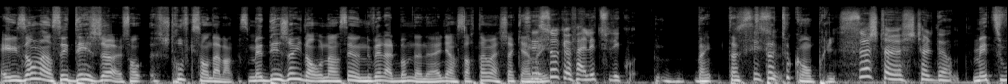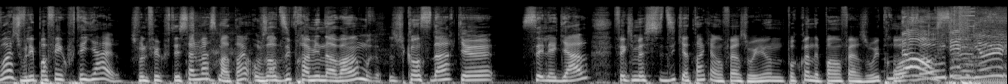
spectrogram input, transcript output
Et ils ont lancé déjà, sont- je trouve qu'ils sont d'avance, mais déjà ils ont lancé un nouvel album de Noël, ils en sortent un à chaque année. C'est sûr qu'il fallait que tu l'écoutes. Ben, t'as tout compris. Ça, je te, je te le donne. Mais tu vois, je vous l'ai pas fait écouter hier. Je vous le fais écouter seulement ce matin. Aujourd'hui, 1er novembre, je considère que c'est légal. Fait que je me suis dit que tant qu'à en faire jouer une, pourquoi ne pas en faire jouer trois non, autres? sérieux?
